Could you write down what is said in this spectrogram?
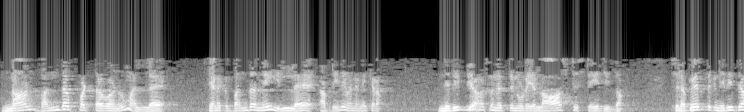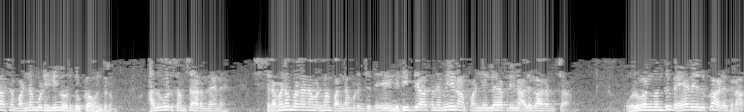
நான் பந்தப்பட்டவனும் அல்ல. எனக்கு பந்தமே இல்லை அப்படின்னு இவன் நினைக்கிறான். நிதித்தியாசனத்தினுடைய லாஸ்ட் ஸ்டேஜ் இதுதான். சில பேர்த்துக்கு நிதித்தியாசம் பண்ண முடியலன்னு ஒரு துக்கம் வந்துடும் அதுவும் ஒரு சம்சாரம் தானே. சிரவண மனநம் பண்ண முடிஞ்சது. நிதித்தியாசனமே நான் பண்ணல அப்படின்னு அழுக ஆரம்பிச்சா ஒருவன் வந்து வேற எதுக்கும் அழுகிறான்.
